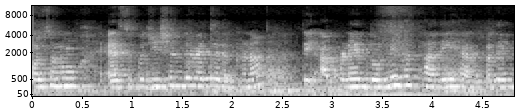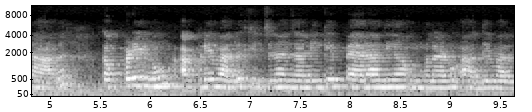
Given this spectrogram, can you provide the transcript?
ਉਸ ਨੂੰ ਇਸ ਪੋਜੀਸ਼ਨ ਦੇ ਵਿੱਚ ਰੱਖਣਾ ਤੇ ਆਪਣੇ ਦੋਨੇ ਹੱਥਾਂ ਦੀ ਹੈਲਪ ਦੇ ਨਾਲ ਕੱਪੜੇ ਨੂੰ ਆਪਣੇ ਵੱਲ ਖਿੱਚਣਾ ਜਾਨੀ ਕਿ ਪੈਰਾਂ ਦੀਆਂ ਉਂਗਲਾਂ ਨੂੰ ਆਦੇ ਵੱਲ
